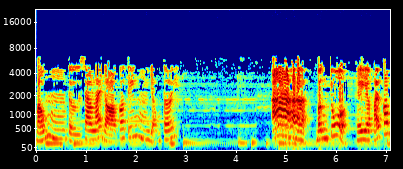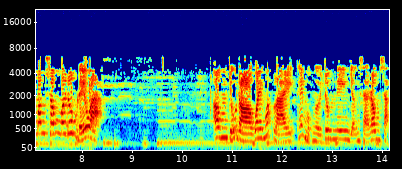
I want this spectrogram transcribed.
Bỗng từ sau lái đò có tiếng vọng tới. À, bần chua thì phải có mắm sống mới đúng điệu à. Ông chủ đò quay ngoắt lại, thấy một người trung niên giận xà rông sặc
